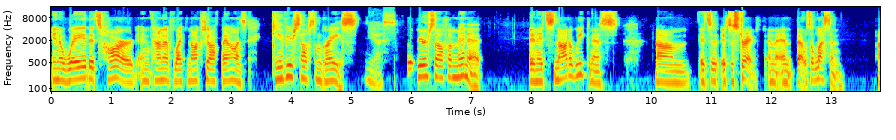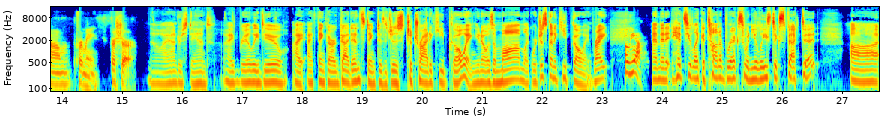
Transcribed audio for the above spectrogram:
in a way that's hard and kind of like knocks you off balance, give yourself some grace yes. Give yourself a minute and it's not a weakness um it's a it's a strength and and that was a lesson um for me for sure No, I understand. I really do. I, I think our gut instinct is just to try to keep going. You know, as a mom, like we're just going to keep going, right? oh yeah And then it hits you like a ton of bricks when you least expect it. Uh,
